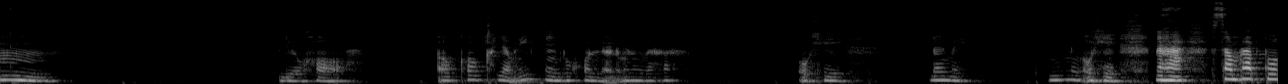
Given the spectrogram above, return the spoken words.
อืม เดี๋ยวขอ เอาก็ขยับนิดนึงทุกคนเดี๋ยวนะนึงนะคะ โอเค ได้ไหมนิดนึงโอเคนะคะสำหรับตัว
